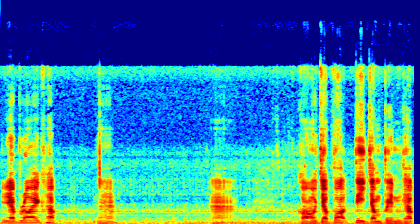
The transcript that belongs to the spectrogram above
ยเรียบร้อยครับนะฮะอ่าของเฉพาะที่จำเป็นครับ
